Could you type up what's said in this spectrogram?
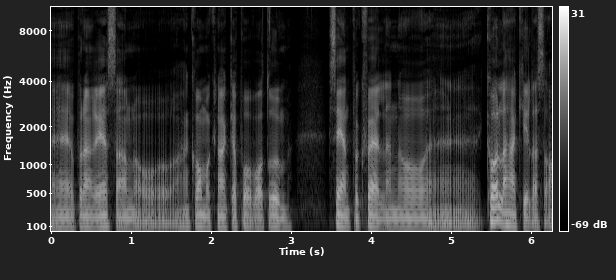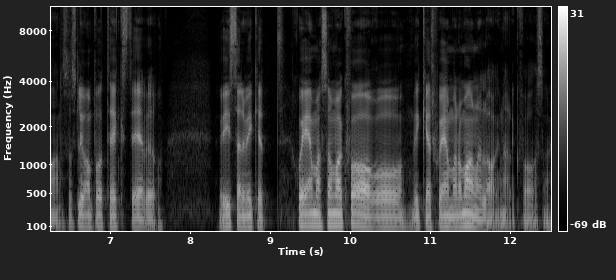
eh, på den resan och han kom och knackade på vårt rum sent på kvällen och eh, kolla här killar sa han. Så slog han på text-tv och visade vilket schema som var kvar och vilka schema de andra lagen hade kvar. Så,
